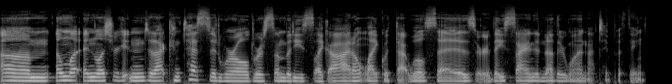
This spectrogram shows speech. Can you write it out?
um, unless, unless you're getting into that contested world where somebody's like, "Ah, I don't like what that will says, or they signed another one, that type of thing.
